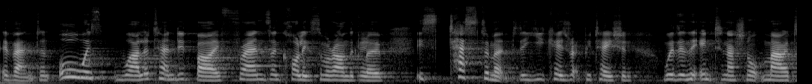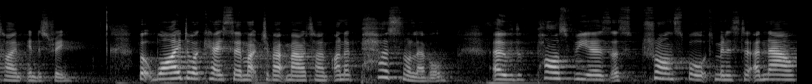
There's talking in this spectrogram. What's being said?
event and always well attended by friends and colleagues from around the globe is testament to the UK's reputation within the international maritime industry. But why do I care so much about maritime on a personal level? Over the past few years as Transport Minister and now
